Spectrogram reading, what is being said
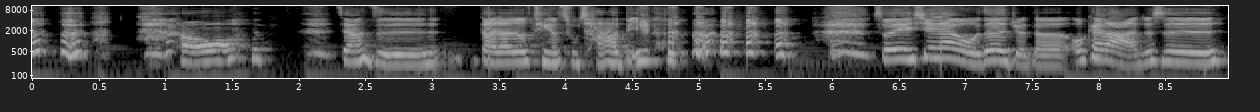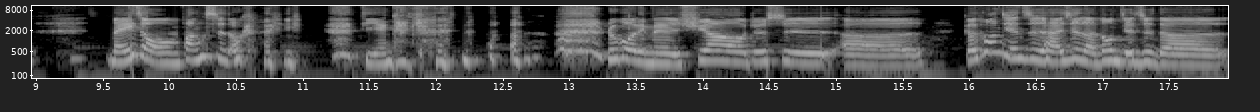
好哦，这样子大家都听得出差别。所以现在我真的觉得 OK 啦，就是每一种方式都可以 体验看看。如果你们也需要就是呃隔空减脂还是冷冻减脂的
